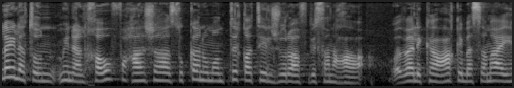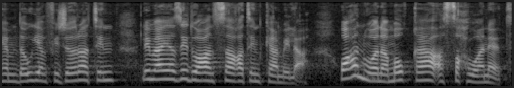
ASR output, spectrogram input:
ليلة من الخوف عاشها سكان منطقة الجراف بصنعاء وذلك عقب سماعهم دوي انفجارات لما يزيد عن ساعة كاملة. وعنون موقع الصحوة نت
